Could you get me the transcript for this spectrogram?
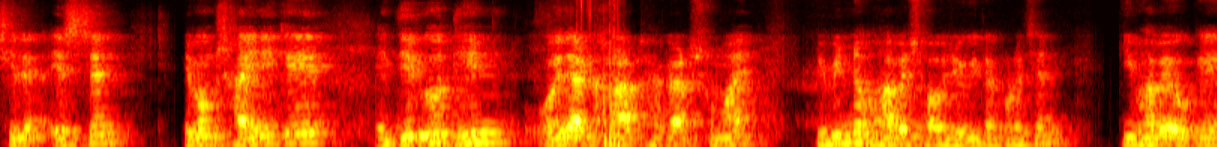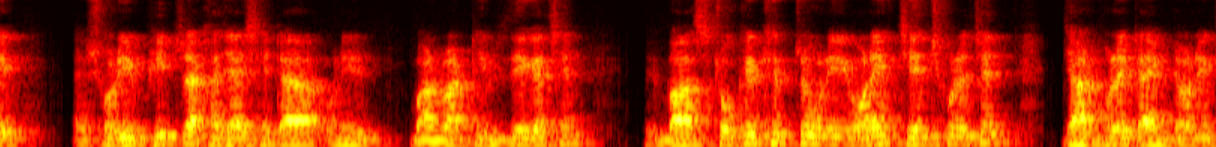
ছিলেন, এসছেন এবং সাইনিকে এই দীর্ঘদিন ওয়েদার খারাপ থাকার সময় বিভিন্নভাবে সহযোগিতা করেছেন। কীভাবে ওকে শরীর ফিট রাখা যায় সেটা উনি বারবার টিপস দিয়ে গেছেন বা স্ট্রোকের ক্ষেত্রে উনি অনেক চেঞ্জ করেছেন, যার ফলে টাইমটা অনেক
